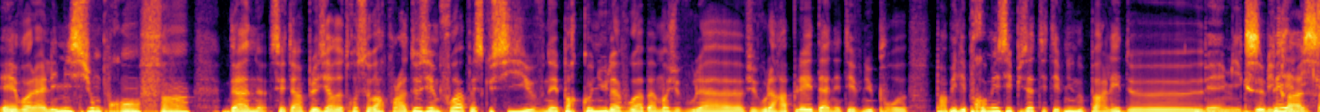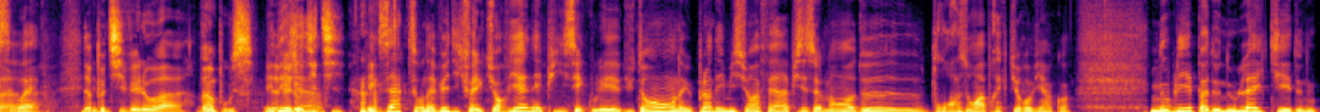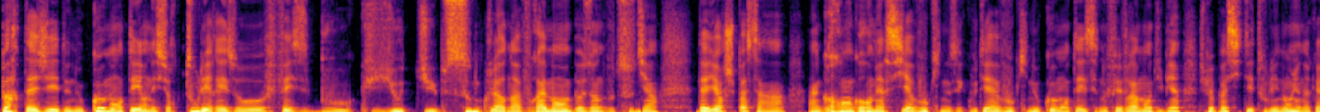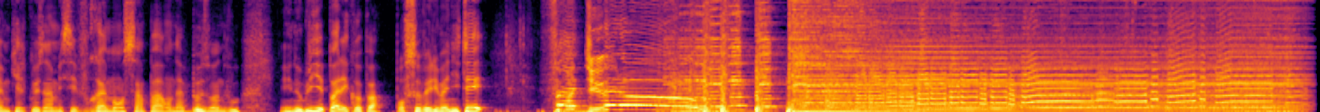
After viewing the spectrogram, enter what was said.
Et voilà, l'émission prend fin. Dan, c'était un plaisir de te recevoir pour la deuxième fois, parce que si vous n'avez pas reconnu la voix, bah moi je vais vous la, je vais vous la rappeler. Dan était venu pour, parmi les premiers épisodes, était venu nous parler de BMX, de BMX, euh, ouais. de petits vélos à 20 pouces, Et de déjà- Diti. Exact, on avait dit qu'il fallait que tu reviennes et puis il s'est écoulé du temps, on a eu plein d'émissions à faire et puis c'est seulement deux, trois ans après que tu reviens quoi. N'oubliez pas de nous liker, de nous partager, de nous commenter. On est sur tous les réseaux, Facebook, YouTube, SoundCloud. On a vraiment besoin de votre soutien. D'ailleurs, je passe un, grand, grand merci à vous qui nous écoutez, à vous qui nous commentez. Ça nous fait vraiment du bien. Je peux pas citer tous les noms, il y en a quand même quelques-uns, mais c'est vraiment sympa. On a besoin de vous. Et n'oubliez pas, les copains, pour sauver l'humanité, faites du vélo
